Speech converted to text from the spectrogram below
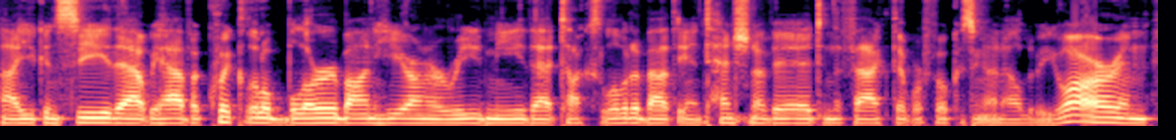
Uh, you can see that we have a quick little blurb on here on our README that talks a little bit about the intention of it and the fact that we're focusing on LWR and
